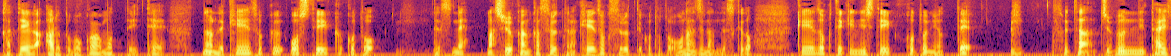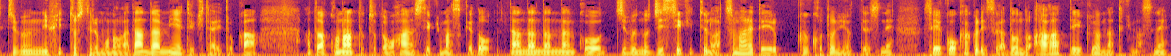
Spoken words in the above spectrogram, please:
過程があると僕は思っていてなので継続をしていくことですね、まあ、習慣化するっていうのは継続するっていうことと同じなんですけど継続的にしていくことによってそういった自分に対し、自分にフィットしているものがだんだん見えてきたりとか、あとはこの後ちょっとお話してきますけど、だんだんだんだんこう自分の実績っていうのが積まれていくことによってですね、成功確率がどんどん上がっていくようになってきますね。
